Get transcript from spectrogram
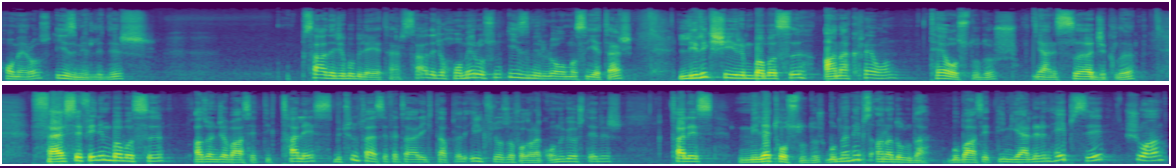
Homeros İzmirlidir. Sadece bu bile yeter. Sadece Homeros'un İzmirli olması yeter. Lirik şiirin babası Anakreon Teosludur. Yani sığacıklı. Felsefenin babası az önce bahsettik Thales. Bütün felsefe tarihi kitapları ilk filozof olarak onu gösterir. Thales Miletosludur. Bunların hepsi Anadolu'da. Bu bahsettiğim yerlerin hepsi şu an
